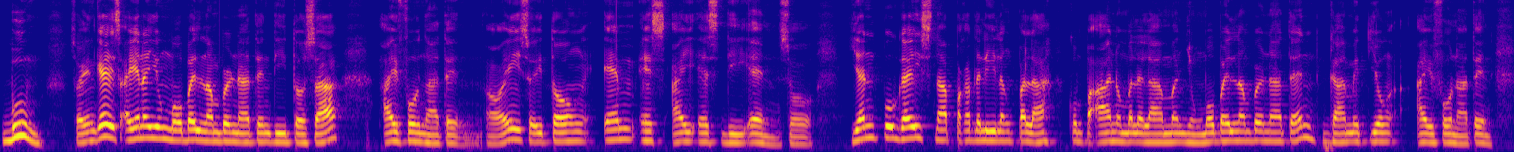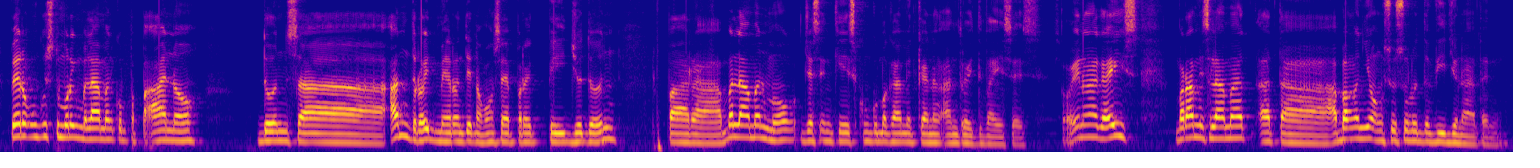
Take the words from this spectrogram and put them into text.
Boom! So, ayan guys, ayan na yung mobile number natin dito sa iPhone natin. Okay, so itong MSISDN. So, yan po guys, napakadali lang pala kung paano malalaman yung mobile number natin gamit yung iPhone natin. Pero kung gusto mo ring malaman kung paano doon sa Android, meron din akong separate page doon para malaman mo just in case kung gumagamit ka ng Android devices. So, ayun nga guys. Maraming salamat at uh, abangan nyo ang susunod na video natin.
